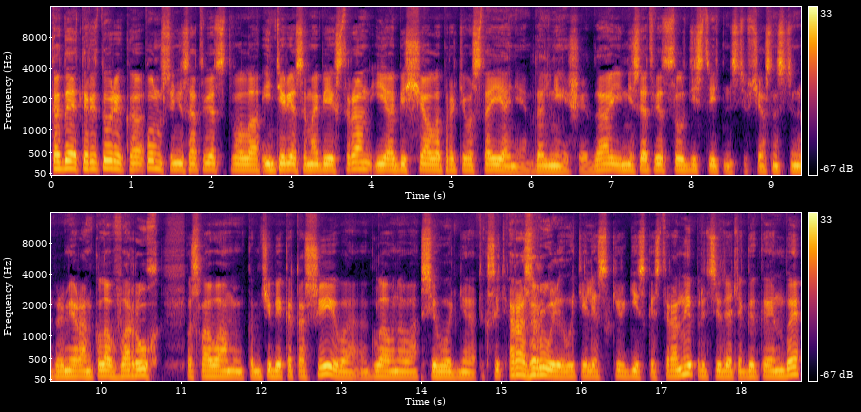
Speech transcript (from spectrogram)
когда эта риторика полностью не соответствовала интересам обеих стран и обещала противостояние дальнейшее, да, и не соответствовала действительности. В частности, например, анклав Варух, по словам Камчебека Ташиева, главного сегодня, так сказать, разруливателя с киргизской стороны, председателя ГКНБ,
